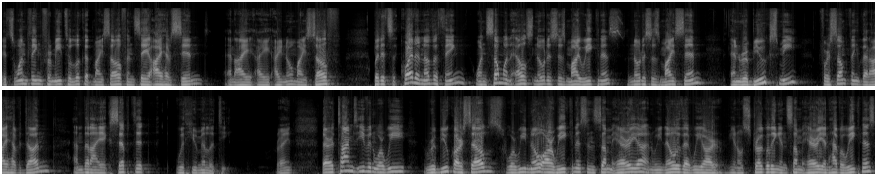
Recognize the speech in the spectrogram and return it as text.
It's one thing for me to look at myself and say, I have sinned and I, I, I know myself. But it's quite another thing when someone else notices my weakness, notices my sin, and rebukes me for something that I have done, and then I accept it with humility. Right? There are times even where we rebuke ourselves, where we know our weakness in some area and we know that we are, you know, struggling in some area and have a weakness,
